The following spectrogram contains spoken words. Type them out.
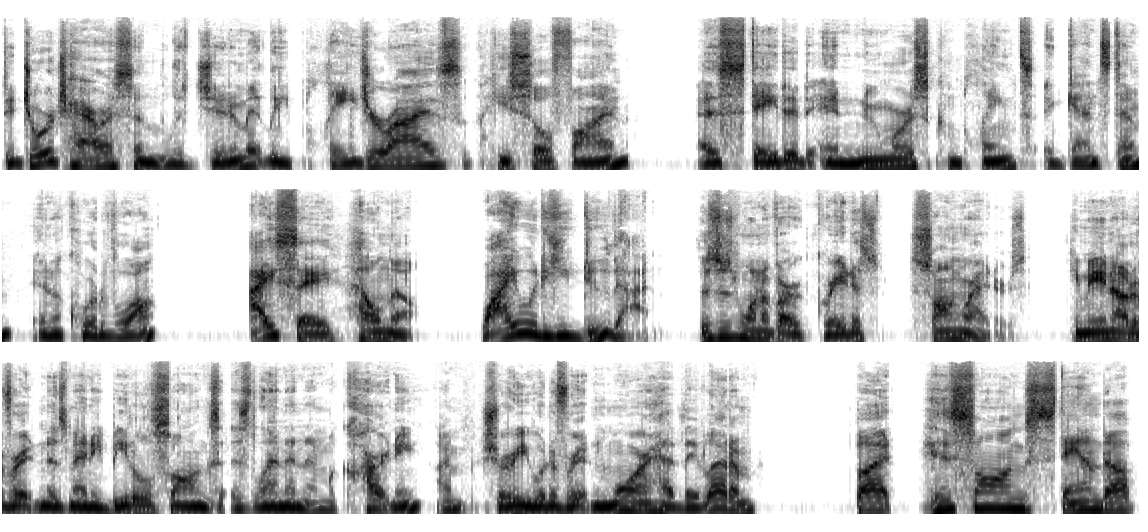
Did George Harrison legitimately plagiarize He's So Fine, as stated in numerous complaints against him in a court of law? I say, hell no. Why would he do that? This is one of our greatest songwriters. He may not have written as many Beatles songs as Lennon and McCartney. I'm sure he would have written more had they let him, but his songs stand up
